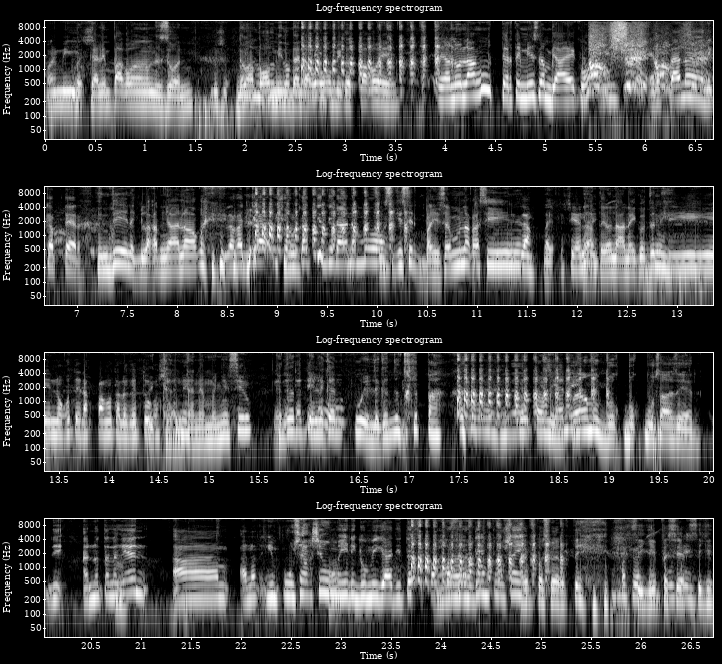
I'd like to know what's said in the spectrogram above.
one minute. Galing pa ako ng Luzon. Luzon. Dumaan pa ako Mindanao. Umikot pa ako eh. Eh. Ano lang, 30 minutes ng biyahe ko. Aeroplano, helicopter. Hindi, naglakad nga lang ako eh. Lakad ka, shortcut ka, dinaanan mo. Oh, sige sir, bahisan mo na kasi Wait lang. Kasi ano eh. Nantay yung nanay ko dun eh. Kasi ano ko tinakpan ko talaga to. Uy, Kasi ano ganda eh. naman yan sir. Ganda, Ganda, tingnan ilagan. Uy, ilagan doon takip pa. Parang may, Kasi ano eh. parang may buk-buk po sa sir. Di, ano talaga yan? Um, ano, yung pusa kasi yung mahilig umiga dito. Pampaswerte yung pusa eh. Ay, paswerte. Sige yung pa sir, eh. sige.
